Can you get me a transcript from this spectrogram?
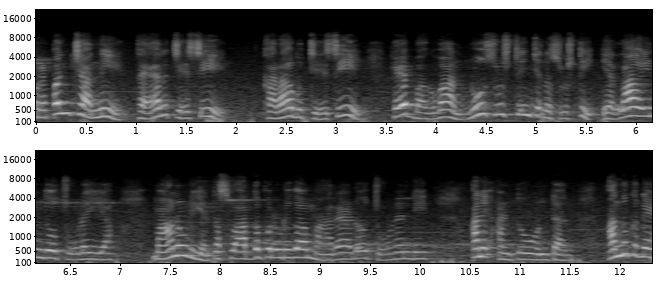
ప్రపంచాన్ని తయారు చేసి ఖరాబు చేసి హే భగవాన్ నువ్వు సృష్టించిన సృష్టి ఎలా అయిందో చూడయ్యా. మానవుడు ఎంత స్వార్థపరుడుగా మారాడో చూడండి అని అంటూ ఉంటారు. అందుకనే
